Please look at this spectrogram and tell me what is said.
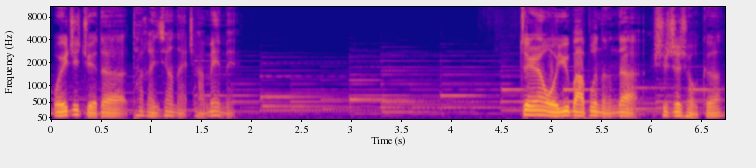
我一直觉得她很像奶茶妹妹。最让我欲罢不能的是这首歌。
